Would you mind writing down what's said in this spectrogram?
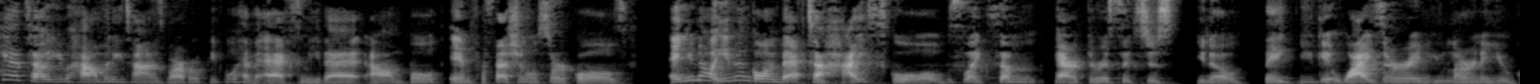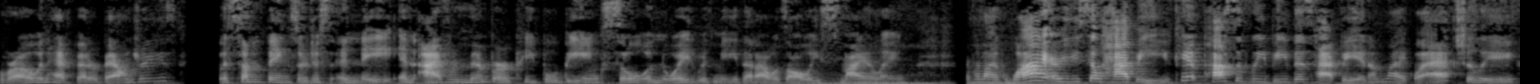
can't tell you how many times, Barbara, people have asked me that, um, both in professional circles and you know, even going back to high school, it was like some characteristics just, you know, they you get wiser and you learn and you grow and have better boundaries. But some things are just innate. And I remember people being so annoyed with me that I was always smiling. They were like, Why are you so happy? You can't possibly be this happy. And I'm like, Well, actually,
